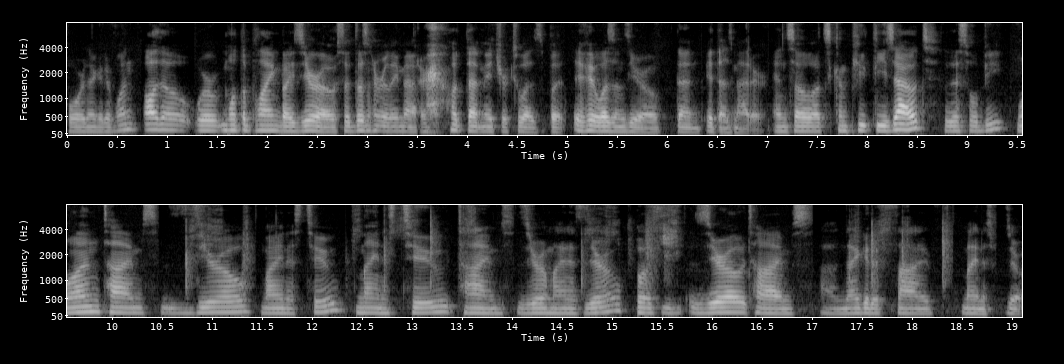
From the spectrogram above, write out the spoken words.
4, negative 1. Although we're multiplying by 0, so it doesn't really matter what that matrix was. But if it wasn't 0, then it does matter. And so let's compute these out. So this will be 1 times 0 minus 2 minus 2 times 0 minus 0 plus 0 times uh, negative 5 minus 0.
